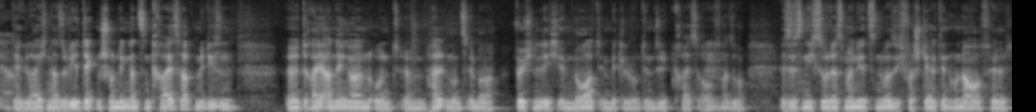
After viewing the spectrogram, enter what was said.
ja. dergleichen. Also wir decken schon den ganzen Kreis ab mit diesen äh, drei Anhängern und ähm, halten uns immer wöchentlich im Nord-, im Mittel- und im Südkreis auf. Mhm. Also es ist nicht so, dass man jetzt nur sich verstärkt in Unau aufhält.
